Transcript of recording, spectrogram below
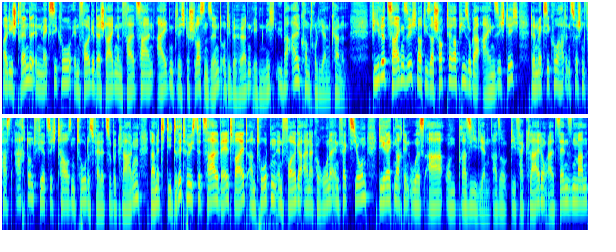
weil die Strände in Mexiko infolge der steigenden Fallzahlen eigentlich geschlossen sind und die Behörden eben nicht überall kontrollieren können. Viele zeigen sich nach dieser Schocktherapie sogar einsichtig, denn Mexiko hat inzwischen fast 48.000 Todesfälle zu beklagen, damit die dritthöchste Zahl weltweit an Toten infolge einer Corona-Infektion direkt nach den USA und Brasilien. Also die Verkleidung als Sensenmann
